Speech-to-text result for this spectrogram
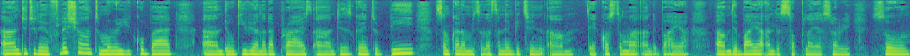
and due to the inflation tomorrow you go back and they will give you another price and this is going to be some kind of misunderstanding between um the customer and the buyer um the buyer and the supplier sorry. So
